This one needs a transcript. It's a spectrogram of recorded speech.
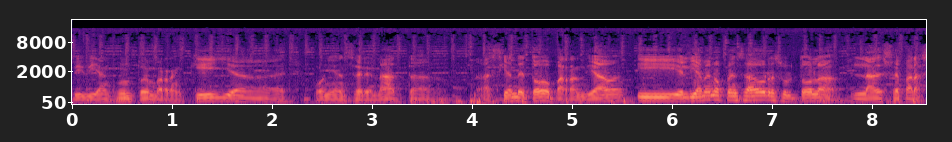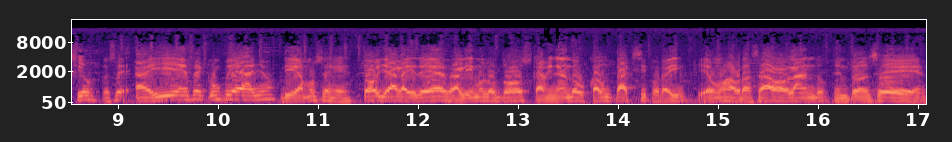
vivían juntos en Barranquilla, ponían serenata, hacían de todo, parrandeaban. Y el día menos pensado resultó la, la separación. Entonces ahí en ese cumpleaños, digamos, se gestó ya la idea, salimos los dos caminando a buscar un taxi por ahí, íbamos abrazados hablando, entonces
